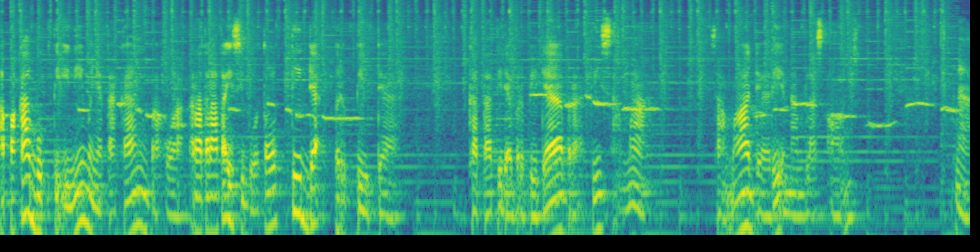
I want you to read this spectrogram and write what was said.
apakah bukti ini menyatakan bahwa rata-rata isi botol tidak berbeda? Kata tidak berbeda berarti sama. Sama dari 16 ons. Nah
